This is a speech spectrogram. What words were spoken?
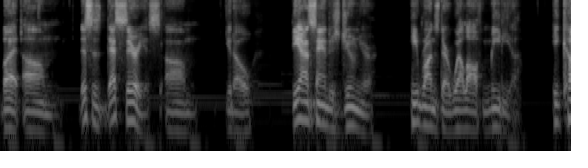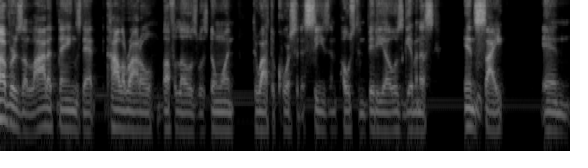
But um, this is that's serious. Um, you know, Deion Sanders Jr., he runs their well-off media. He covers a lot of things that Colorado Buffaloes was doing throughout the course of the season, posting videos, giving us insight and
